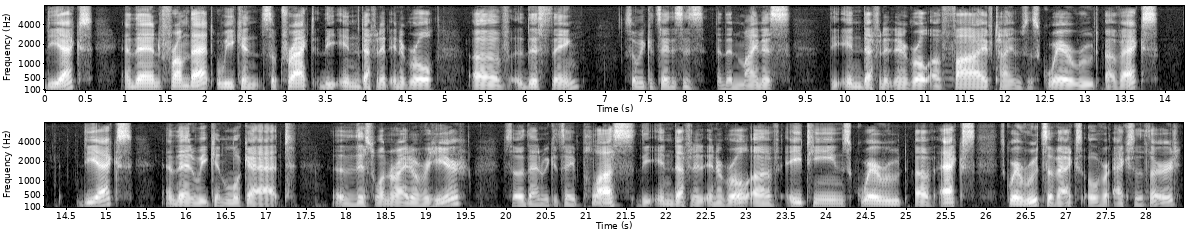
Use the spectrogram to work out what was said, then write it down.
dx. And then from that, we can subtract the indefinite integral of this thing. So we could say this is, and then minus the indefinite integral of 5 times the square root of x dx. And then we can look at this one right over here. So then we could say plus the indefinite integral of 18 square root of x, square roots of x over x to the third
